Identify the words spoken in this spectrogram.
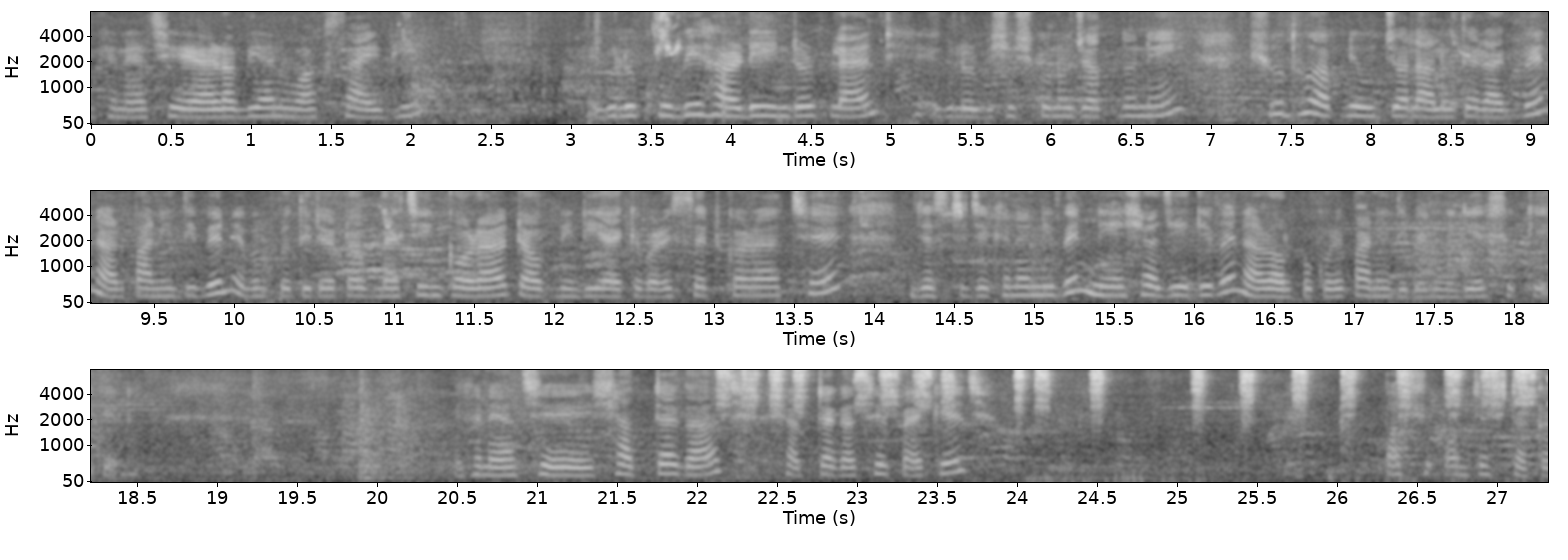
এখানে আছে অ্যারাবিয়ান ওয়াক্স আইভি এগুলো খুবই হার্ডি ইনডোর প্ল্যান্ট এগুলোর বিশেষ কোনো যত্ন নেই। শুধু আপনি উজ্জ্বল আলোতে রাখবেন আর পানি দিবেন এবং প্রতিটা টব ম্যাচিং করা টব মিডিয়া একেবারে সেট করা আছে। জাস্ট যেখানে নেবেন, নিয়ে সাজিয়ে দিবেন আর অল্প করে পানি দিবেন মিডিয়া শুকিয়ে গেলে। এখানে আছে সাতটা গাছ, সাতটা গাছের প্যাকেজ। পাঁচশো পঞ্চাশ টাকা।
